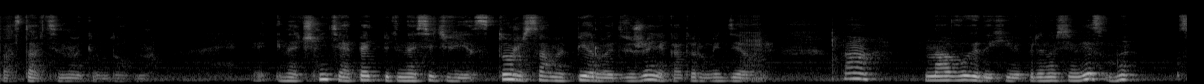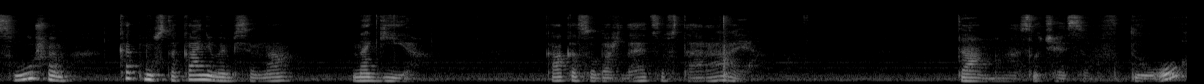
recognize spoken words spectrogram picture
поставьте ноги удобно. И начните опять переносить вес. То же самое первое движение, которое мы делали. А на выдохе мы переносим вес, мы слушаем, как мы устаканиваемся на ноге, как освобождается вторая. Там у нас случается вдох,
